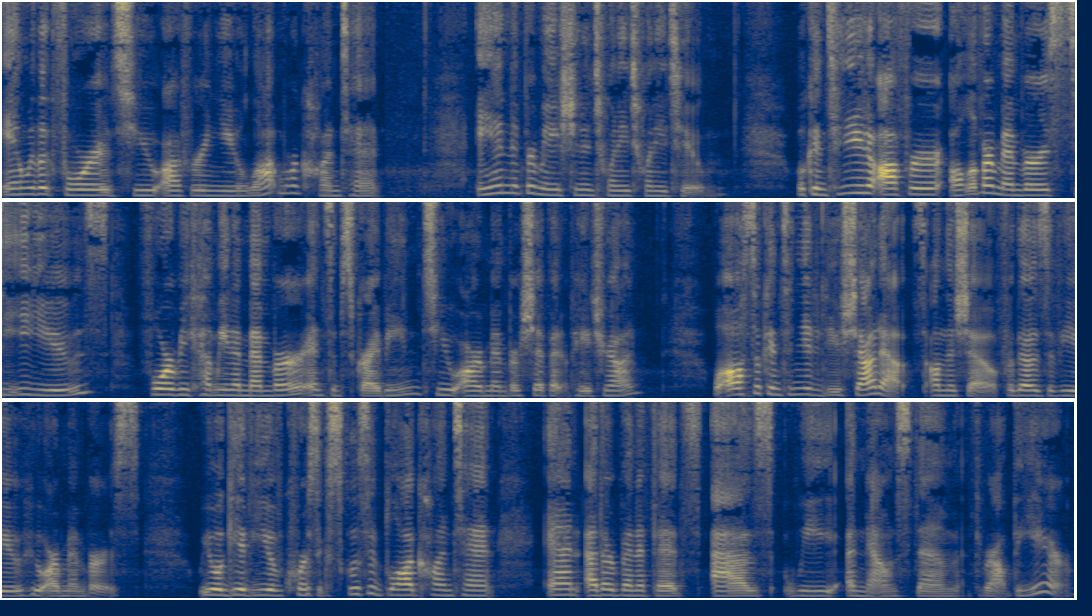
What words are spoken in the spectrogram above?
and we look forward to offering you a lot more content and information in 2022. We'll continue to offer all of our members CEUs for becoming a member and subscribing to our membership at Patreon. We'll also continue to do shout outs on the show for those of you who are members. We will give you, of course, exclusive blog content and other benefits as we announce them throughout the year.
